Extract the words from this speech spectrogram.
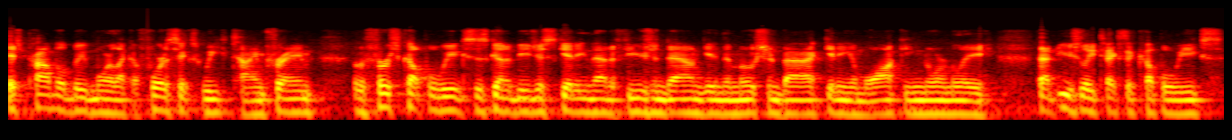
it's probably more like a four to six week time frame. The first couple weeks is going to be just getting that effusion down, getting the motion back, getting them walking normally. That usually takes a couple weeks.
